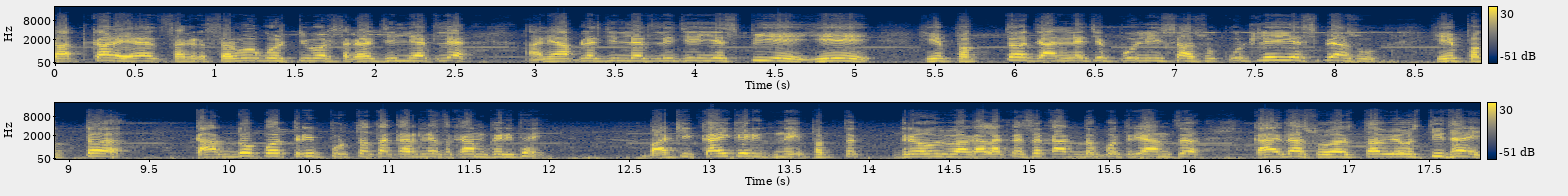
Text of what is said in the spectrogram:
तात्काळ या सगळ्या सर्व गोष्टीवर सगळ्या जिल्ह्यातल्या आणि आपल्या जिल्ह्यातले जे एस पी आहे हे हे फक्त जालन्याचे पोलीस असू कुठलेही एस पी असू हे फक्त कागदोपत्री पूर्तता करण्याचं काम करीत आहे. बाकी काही करीत नाही फक्त गृह विभागाला कसं कागदोपत्री आमचं कायदा सुव्यवस्था व्यवस्थित आहे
